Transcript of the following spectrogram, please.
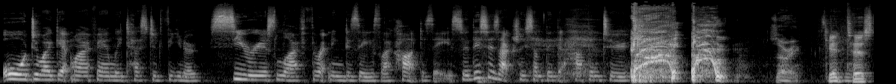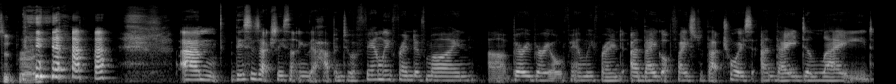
or do I get my family tested for, you know, serious life threatening disease like heart disease? So this is actually something that happened to Sorry. Get tested, bro. Um, this is actually something that happened to a family friend of mine, uh, very, very old family friend, and they got faced with that choice and they delayed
